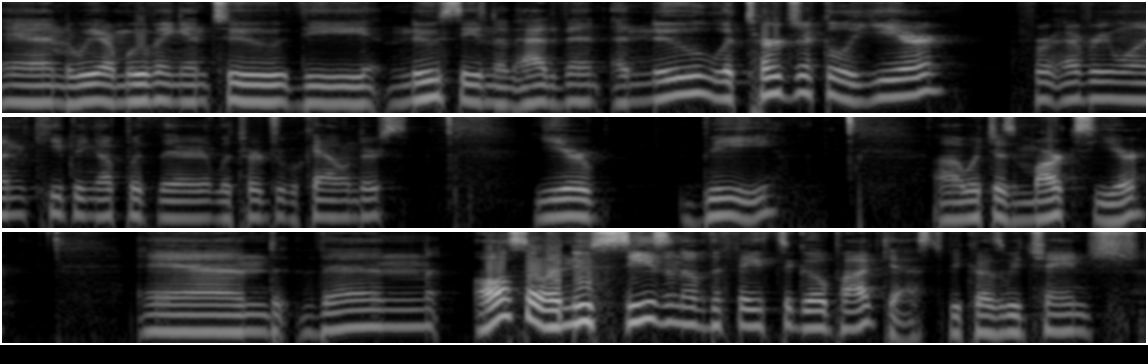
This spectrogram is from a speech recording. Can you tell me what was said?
and we are moving into the new season of Advent, a new liturgical year for everyone keeping up with their liturgical calendars. Year B, uh, which is Mark's year. And then also a new season of the Faith to Go podcast because we change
